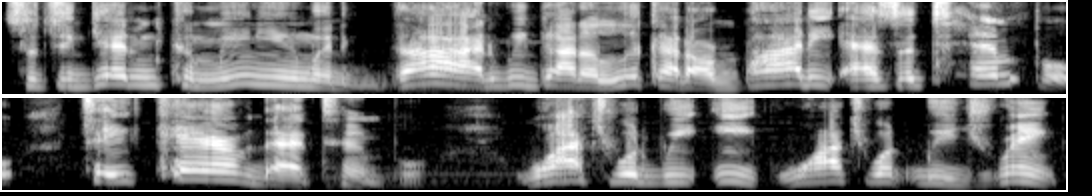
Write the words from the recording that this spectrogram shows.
So to get in communion with God, we got to look at our body as a temple. Take care of that temple. Watch what we eat. Watch what we drink.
